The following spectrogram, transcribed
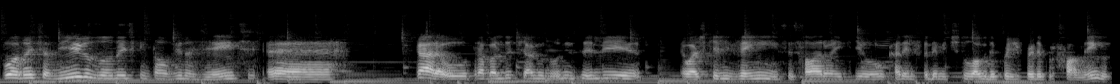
Boa noite, amigos. Boa noite, quem está ouvindo a gente. É... Cara, o trabalho do Thiago Nunes, ele. Eu acho que ele vem. Vocês falaram aí que o cara ele foi demitido logo depois de perder para o Flamengo.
